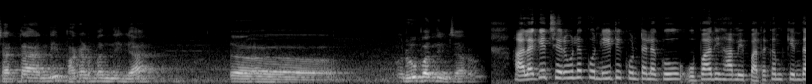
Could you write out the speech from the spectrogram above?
చట్టాన్ని పకడ్బందీగా రూపొందించారు. అలాగే చెరువులకు నీటి కుంటలకు ఉపాధి హామీ పథకం కింద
